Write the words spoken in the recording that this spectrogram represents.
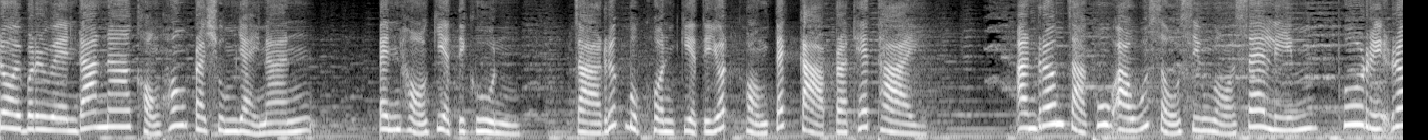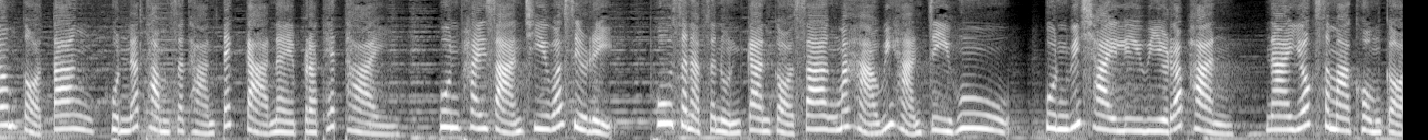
โดยบริเวณด้านหน้าของห้องประชุมใหญ่นั้น เป็นหอเกียรติคุณ จารึกบุคคลเกียรติยศของเต็กกาประเทศไทย อันเริ่มจากผู้อาวุโสซิวหงอแซ่ลิมผู้ริเริ่มก่อตั้งคุณธรรมสถานเต็กกาในประเทศไทย คุณไพศาลชีวสิริ ผู้สนับสนุนการก่อสร้างมหาวิหารจีฮู้ คุณวิชัยลีวีรพันธ์ นายกสมาคมก่อ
